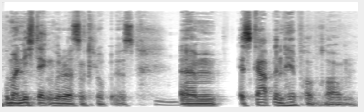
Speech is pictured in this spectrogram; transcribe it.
wo man nicht denken würde, dass es ein Club ist. Ähm, es gab einen Hip-Hop-Raum.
